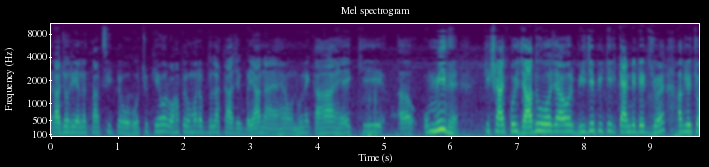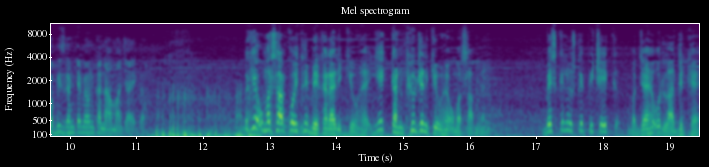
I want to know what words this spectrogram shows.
राजौरी अनंतनाग सीट पे वो हो चुकी है और वहाँ पे उमर अब्दुल्ला का आज एक बयान आया है। उन्होंने कहा है कि उम्मीद है कि शायद कोई जादू हो जाए और बीजेपी के कैंडिडेट जो है, अगले 24 घंटे में उनका नाम आ जाएगा। देखिए, उमर साहब को इतनी बेकरारी क्यों है? ये कंफ्यूजन क्यों है उमर साहब में? बेसिकली उसके पीछे एक वजह है और लॉजिक है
